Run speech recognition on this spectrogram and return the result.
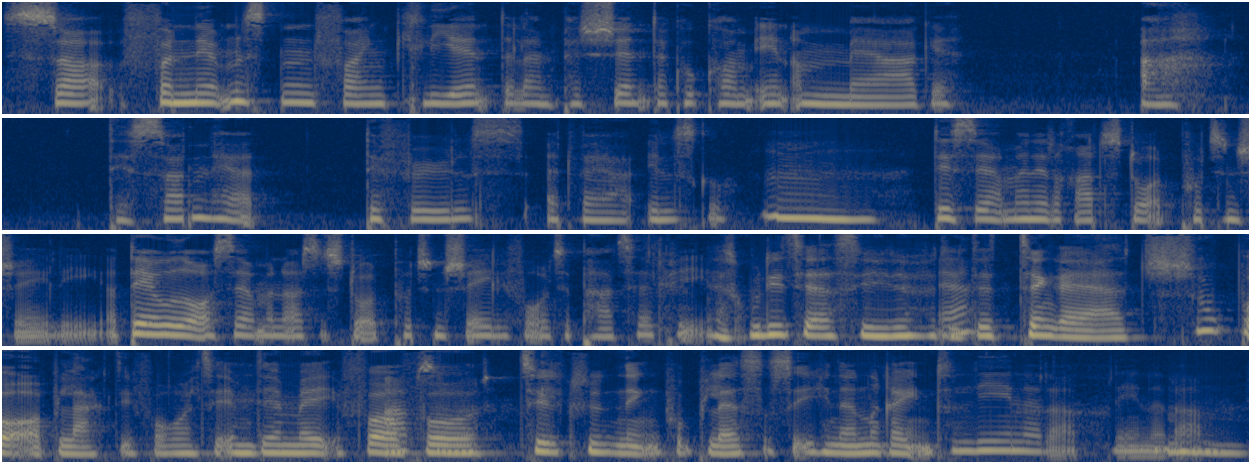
Så fornemmelsen for en klient eller en patient, der kunne komme ind og mærke, ah, det er sådan her, det føles at være elsket. Mm. Det ser man et ret stort potentiale i. Og derudover ser man også et stort potentiale i forhold til parterapi. Jeg skulle lige til at sige det, fordi Ja. det tænker jeg er super oplagt i forhold til MDMA, for Absolut. at få tilknytningen på plads og se hinanden rent. Lige netop, lige netop. Mm.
